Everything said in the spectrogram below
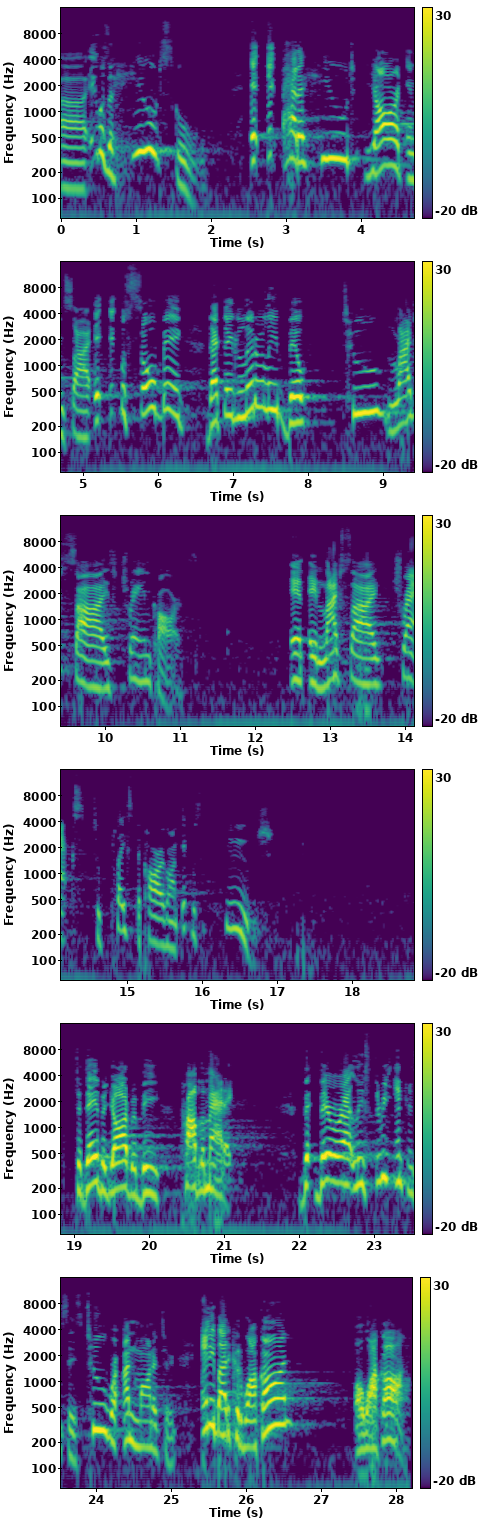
Uh, it was a huge school. It, it, had a huge yard inside. It, it was so big that they literally built two life size train cars and a life size tracks to place the cars on. It was huge. Today, the yard would be problematic. There were at least three entrances, two were unmonitored. Anybody could walk on or walk off.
